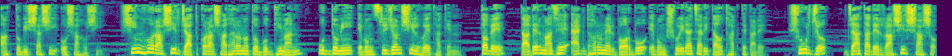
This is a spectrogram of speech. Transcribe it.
আত্মবিশ্বাসী ও সাহসী। সিংহ রাশির জাতকরা সাধারণত বুদ্ধিমান, উদ্যমী এবং সৃজনশীল হয়ে থাকেন। তবে, তাদের মাঝে এক ধরনের গর্ব এবং স্বৈরাচারিতাও থাকতে পারে। সূর্য, যা তাদের রাশির শাসক,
